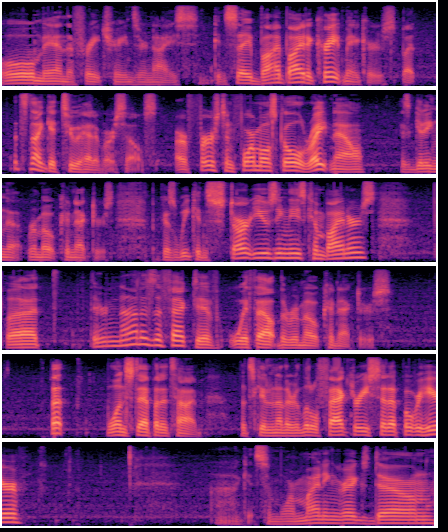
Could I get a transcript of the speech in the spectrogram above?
Oh man, the freight trains are nice. You can say bye-bye to crate makers, but let's not get too ahead of ourselves. Our first and foremost goal right now is getting the remote connectors because we can start using these combiners but they're not as effective without the remote connectors. But one step at a time. Let's get another little factory set up over here. Uh, get some more mining rigs down.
